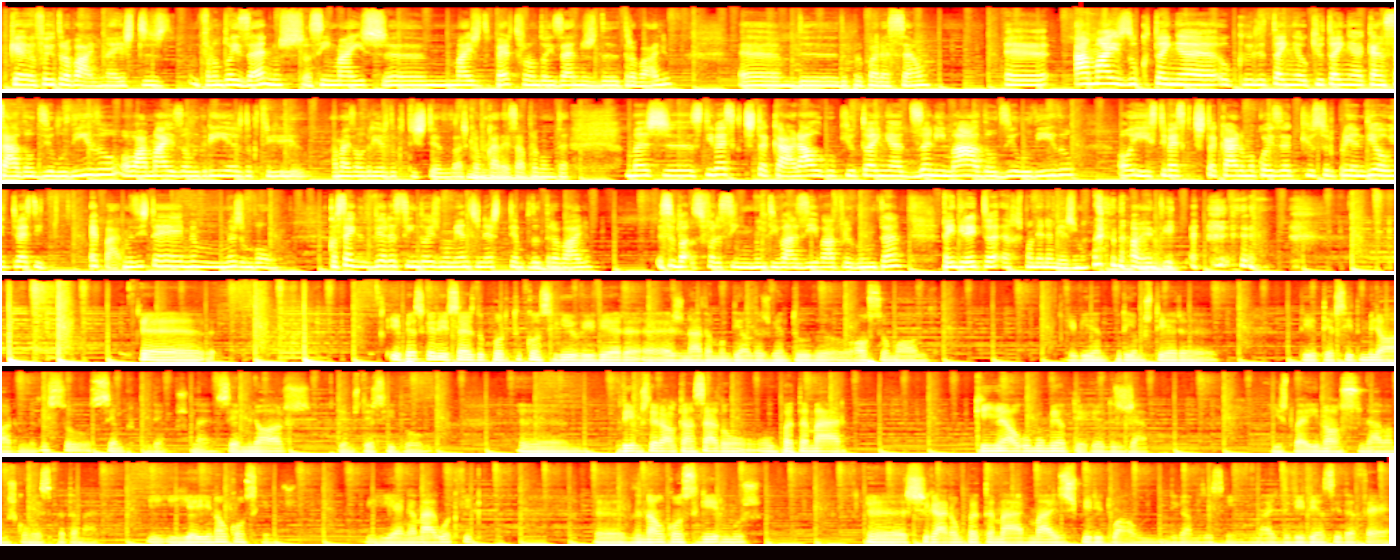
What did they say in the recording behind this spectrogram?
Que é, foi o trabalho, né? Estes foram dois anos, assim, mais, uh, mais de perto, foram dois anos de trabalho, uh, de, de, preparação. Uh, há mais o que tenha o que lhe tenha o que o tenha cansado ou desiludido ou há mais alegrias do que há mais alegrias do que tristezas acho que é um uhum. bocado essa a pergunta mas se tivesse que destacar algo que o tenha desanimado ou desiludido ou, e se tivesse que destacar uma coisa que o surpreendeu e tivesse dito epá, mas isto é mesmo, mesmo bom consegue ver assim dois momentos neste tempo de trabalho se, se for assim muito invasiva a pergunta, tem direito a responder na mesma. Não, mentira. Uh, eu penso que a Diocese do Porto conseguiu viver a Jornada Mundial da Juventude ao seu modo. É evidente podíamos ter eh, podia ter sido melhor, mas isso sempre podemos, né? ser melhores, podíamos ter sido uh, podíamos ter alcançado um, um, patamar que em algum momento eu, eu desejava. Isto é, e nós sonhávamos com esse patamar. E, e aí não conseguimos e é a mágoa que fica uh, de não conseguirmos uh, chegar a um patamar mais espiritual, digamos assim, mais de vivência da fé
